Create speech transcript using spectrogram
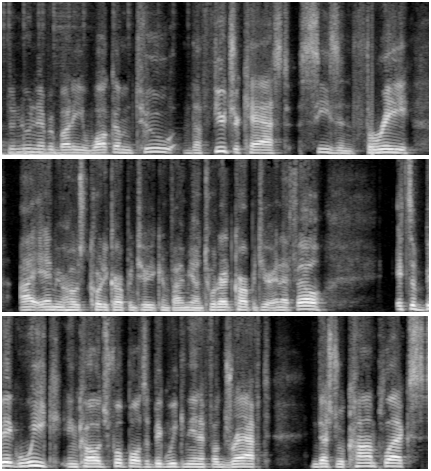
afternoon, everybody. Welcome to the Futurecast Season 3. I am your host, Cody Carpentier. You can find me on Twitter at Carpentier NFL. It's a big week in college football. It's a big week in the NFL draft, industrial complex,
